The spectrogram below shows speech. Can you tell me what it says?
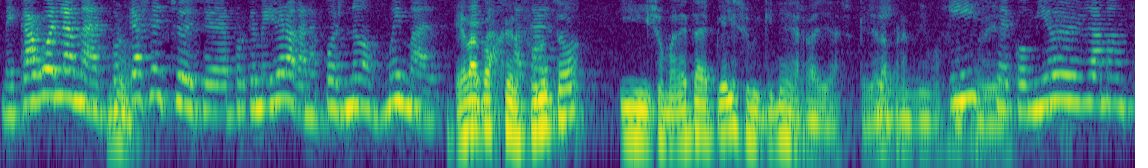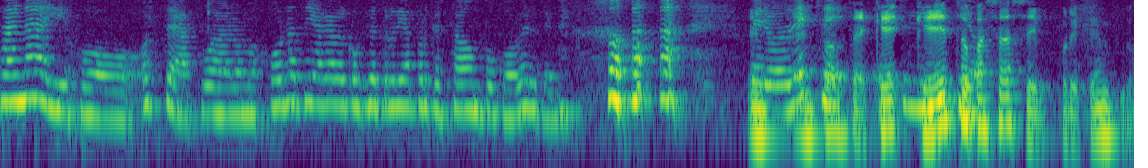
Me cago en la mar, ¿por qué No. has hecho eso? Porque me dio la gana. Pues no, muy mal. Eva cogió el fruto y su maleta de piel y su bikini de rayas, que ya lo aprendimos. Y se comió la manzana y dijo: Ostras, pues a lo mejor la tenía que haber cogido otro día porque estaba un poco verde. Pero leche. entonces, que, es el que esto pasase, por ejemplo,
